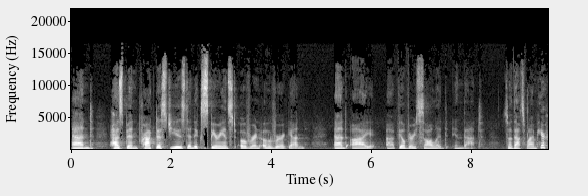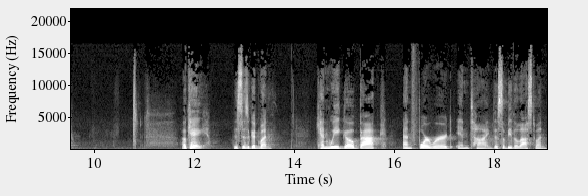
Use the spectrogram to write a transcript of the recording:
and has been practiced, used, and experienced over and over again. And I uh, feel very solid in that. So that's why I'm here. Okay, this is a good one. Can we go back and forward in time? This will be the last one.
